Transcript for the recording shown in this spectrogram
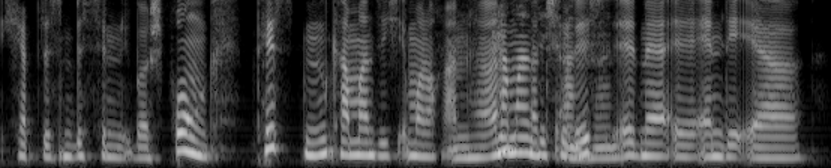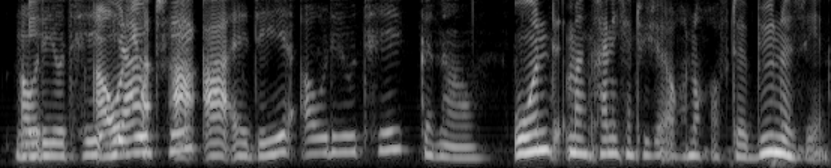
ich habe das ein bisschen übersprungen. Pisten kann man sich immer noch anhören. Kann man sich Natürlich anhören. in der äh, NDR Audiothek. Audiothek. Ja, ARD Audiothek, genau. Und man kann dich natürlich auch noch auf der Bühne sehen,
